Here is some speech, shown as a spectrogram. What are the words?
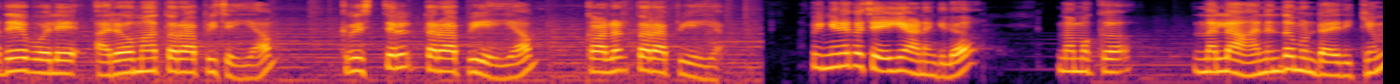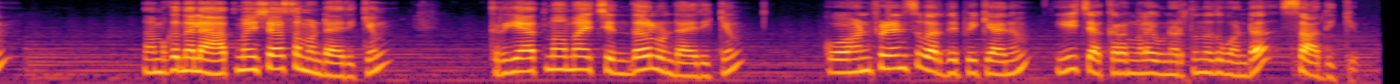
അതേപോലെ അരോമ തെറാപ്പി ചെയ്യാം ക്രിസ്റ്റൽ തെറാപ്പി ചെയ്യാം കളർ തെറാപ്പി ചെയ്യാം. അപ്പം ഇങ്ങനെയൊക്കെ ചെയ്യുകയാണെങ്കിൽ നമുക്ക് നല്ല ആനന്ദമുണ്ടായിരിക്കും നമുക്ക് നല്ല ആത്മവിശ്വാസമുണ്ടായിരിക്കും ക്രിയാത്മകമായ ചിന്തകളുണ്ടായിരിക്കും കോൺഫിഡൻസ് വർദ്ധിപ്പിക്കാനും ഈ ചക്രങ്ങളെ ഉണർത്തുന്നത് കൊണ്ട് സാധിക്കും.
